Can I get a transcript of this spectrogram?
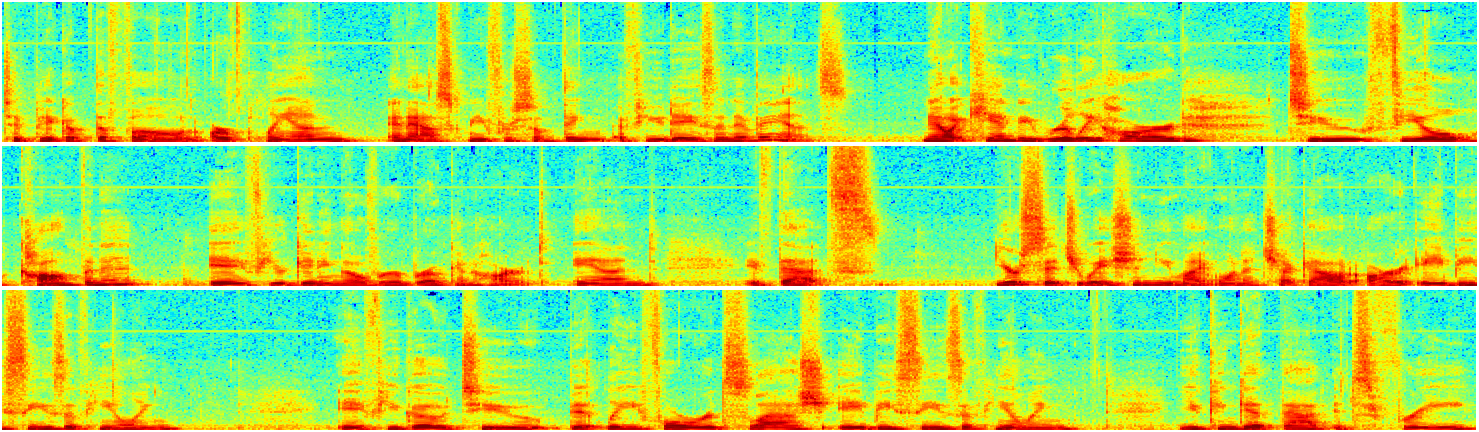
to pick up the phone or plan and ask me for something a few days in advance. Now, it can be really hard to feel confident if you're getting over a broken heart. And if that's your situation, you might want to check out our ABCs of Healing. If you go to bit.ly forward slash ABCs of Healing, you can get that. It's free.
